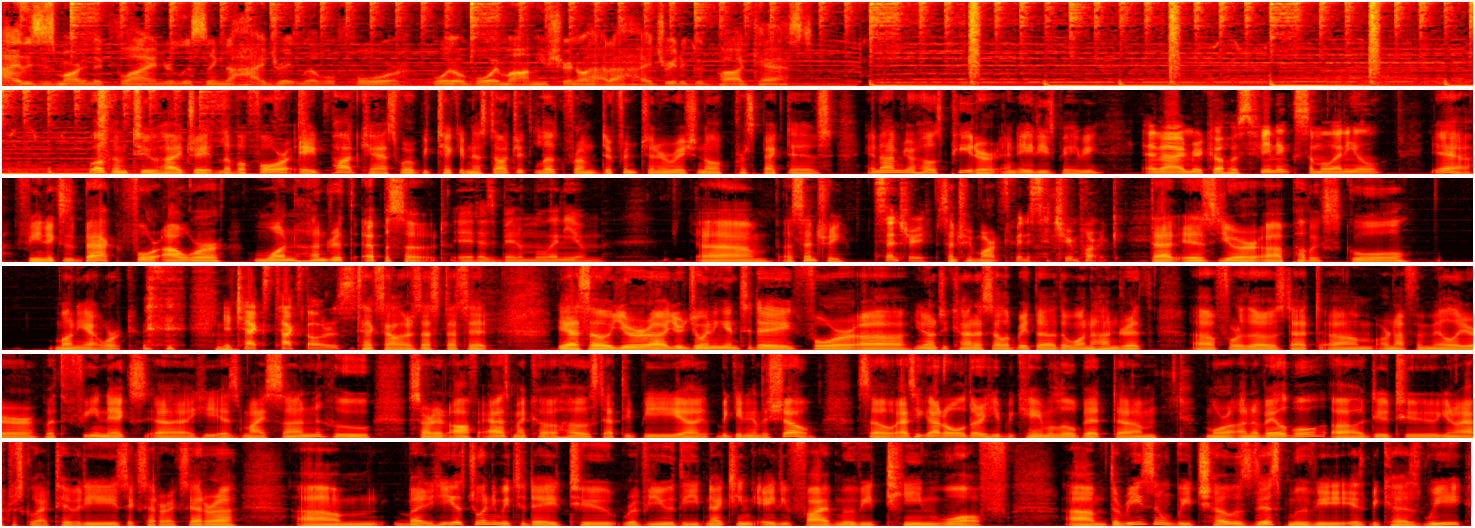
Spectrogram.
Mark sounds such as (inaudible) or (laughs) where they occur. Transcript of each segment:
Hi, this is Marty McFly, and you're listening to Hydrate Level 4. Boy, oh boy, Mom, you sure know how to hydrate a good podcast. Welcome to Hydrate Level 4, a podcast where we take a nostalgic look from different generational perspectives. And I'm your host, Peter, an 80s baby. And I'm your co host, Phoenix, a millennial. Yeah, Phoenix is back for our 100th episode. It has been a millennium. Um, a century. Century. Century mark. It's been a century mark. That is your uh, public school money at work. (laughs) your tax tax dollars. Tax dollars. That's that's it. Yeah. So you're uh, you're joining in today for uh, you know to kind of celebrate the the 100th. Uh, for those that um, are not familiar with Phoenix, uh, he is my son who started off as my co-host at the be, uh, beginning of the show. So as he got older, he became a little bit um, more unavailable uh, due to you know after school activities, etc., etc. Um, but he is joining me today to review the 1985 movie Teen Wolf. Um, the reason we chose this movie is because we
